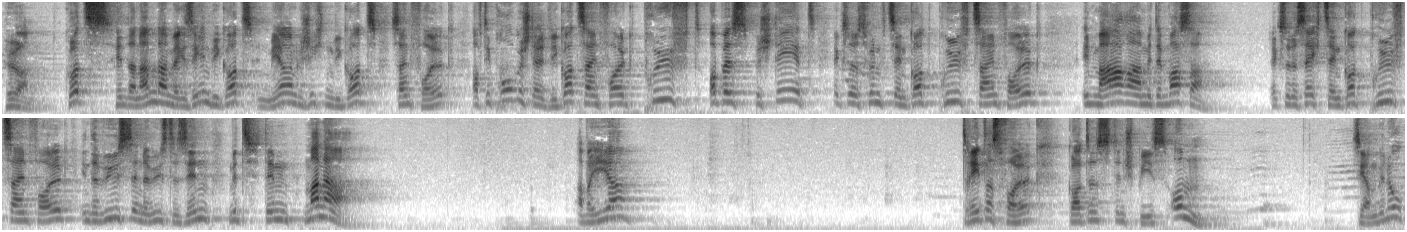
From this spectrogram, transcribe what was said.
hören. Kurz hintereinander haben wir gesehen, wie Gott in mehreren Geschichten, wie Gott sein Volk auf die Probe stellt, wie Gott sein Volk prüft, ob es besteht. Exodus 15, Gott prüft sein Volk in Mara mit dem Wasser. Exodus 16, Gott prüft sein Volk in der Wüste, in der Wüste Sinn, mit dem Manna. Aber hier dreht das Volk Gottes den Spieß um. Sie haben genug.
